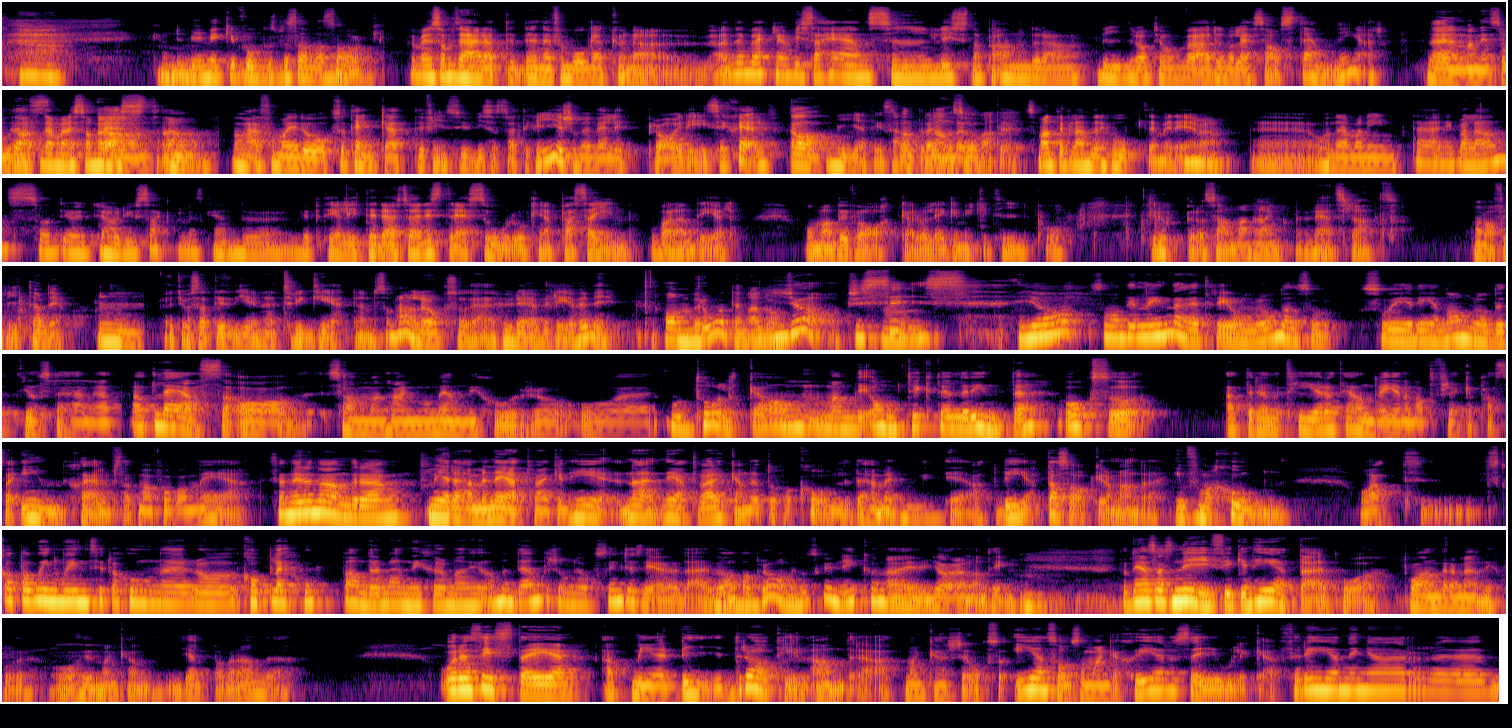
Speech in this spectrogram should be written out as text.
kan det bli mycket fokus på samma sak. Men som det här att den här förmågan att kunna verkligen visa hänsyn, lyssna på andra, bidra till omvärlden och läsa av stämningar. När man är som Ja, bäst. när man är som Ja, bäst. ja. Ja. Och här får man ju då också tänka att det finns ju vissa strategier som är väldigt bra i det i sig själv. Ja, Nia till man exempel. blandar så, det. Så man inte blandar ihop det med det. Va? Eh, och när man inte är i balans, så det, det har du ju sagt, men ska ändå repetera lite där, så är det stress och oro kring att passa in och vara en del. Och man bevakar och lägger mycket tid på grupper och sammanhang. Rädsla att man har för lite av det. Mm. För att just att det ger den här tryggheten som handlar också om hur överlever vi? Områdena då? Ja, precis. Ja, så om man delar in det här i tre områden så, så är det ena området just det här med att, att läsa av sammanhang och människor och, och, och tolka om man blir omtyckt eller inte. Och också att relatera till andra genom att försöka passa in själv så att man får vara med. Sen är den andra med det här med nätverken, nätverkandet och ha koll. Det här med eh, att veta saker om andra, information. Och att skapa win-win situationer och koppla ihop andra människor. Och man, ja, men den personen är också intresserad där. Ja, vad bra, men då skulle ni kunna göra någonting. Mm. Så det är en slags nyfikenhet där på, på andra människor och hur man kan hjälpa varandra. Och den sista är att mer bidra till andra. Att man kanske också är en sån som engagerar sig i olika föreningar, eh,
